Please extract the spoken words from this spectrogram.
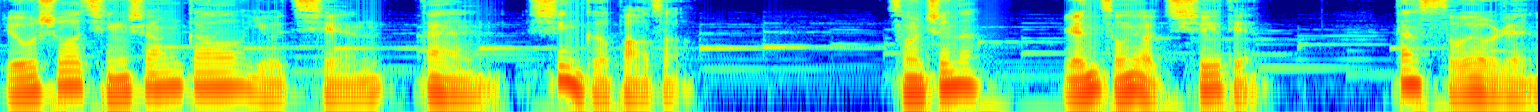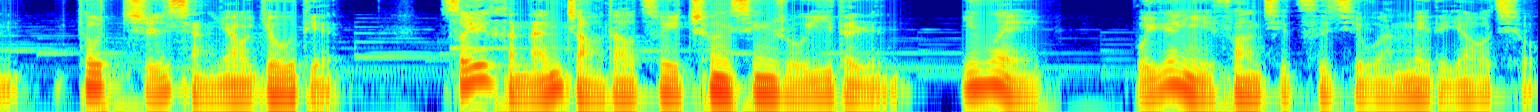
比如说情商高有钱但性格暴躁。总之呢，人总有缺点，但所有人都只想要优点。所以很难找到最称心如意的人，因为不愿意放弃自己完美的要求。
